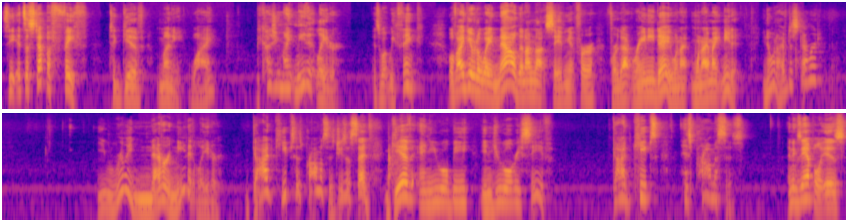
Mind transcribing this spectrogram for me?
See, it's a step of faith to give money. Why? Because you might need it later, is what we think. Well, if I give it away now, then I'm not saving it for, for that rainy day when I, when I might need it. You know what I've discovered? You really never need it later. God keeps his promises. Jesus said, "Give and you will be and you will receive." God keeps his promises. An example is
